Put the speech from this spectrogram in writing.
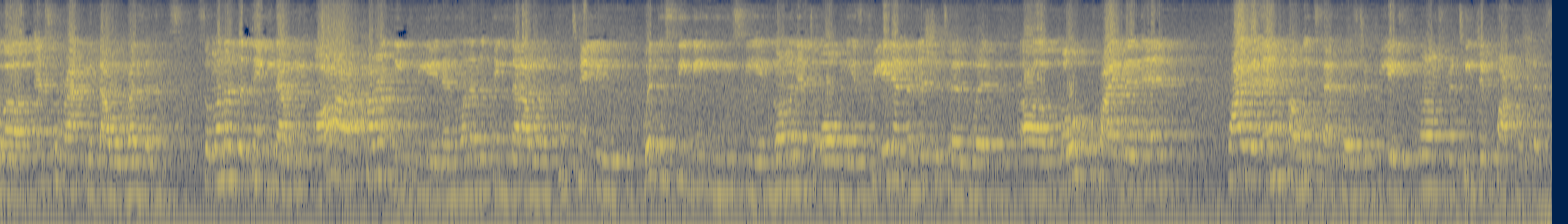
uh, interact with our residents. So one of the things that we are currently creating, one of the things that I want to continue with the CBEDC and going into Albany is create an initiative with uh, both private and private and public sectors to create strong strategic partnerships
